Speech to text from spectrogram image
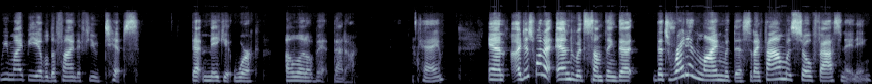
We might be able to find a few tips that make it work a little bit better. Okay. And I just want to end with something that that's right in line with this that I found was so fascinating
